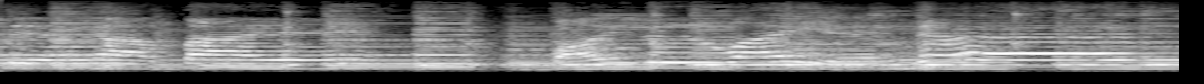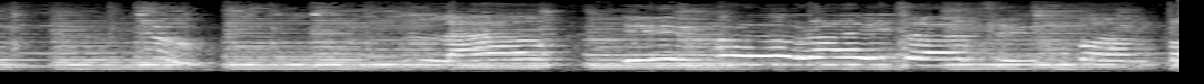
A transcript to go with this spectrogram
เรือข้ามไป ปล่อยเรือไว้อย่างนั้นอยู่แล้วอีกเมื่อไรจะถึงฝั่งต้อง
